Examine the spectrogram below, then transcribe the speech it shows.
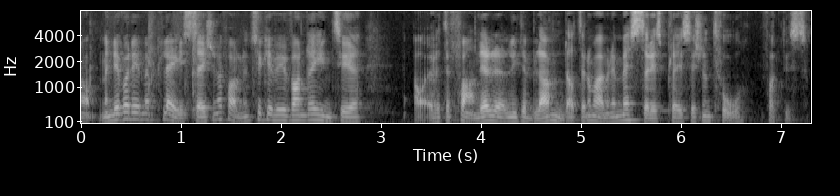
ja, men det var det med Playstation i alla fall. Nu tycker jag vi vandrar in till, ja, jag vet inte fan, det är lite blandat i de här, men det är mestadels Playstation 2 faktiskt.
